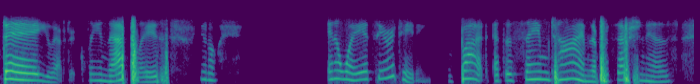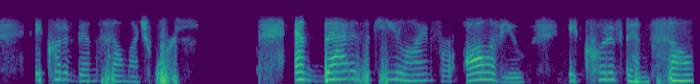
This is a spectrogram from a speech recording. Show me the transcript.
stay, you have to clean that place. You know, in a way, it's irritating. But at the same time, the perception is it could have been so much worse. And that is the key line for all of you. It could have been so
